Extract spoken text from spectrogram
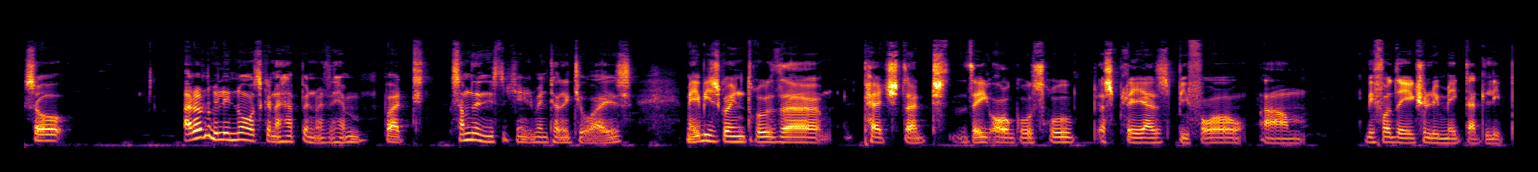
so I don't really know what's gonna happen with him, but something needs to change mentality wise. Maybe he's going through the patch that they all go through as players before um before they actually make that leap.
